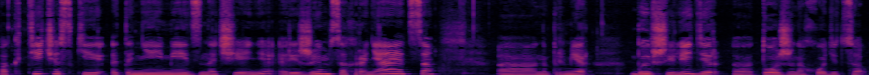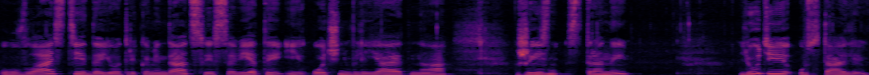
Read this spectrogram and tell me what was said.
фактически это не имеет значения. Режим сохраняется. Э, например, бывший лидер э, тоже находится у власти, дает рекомендации, советы и очень влияет на жизнь страны. Люди устали,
